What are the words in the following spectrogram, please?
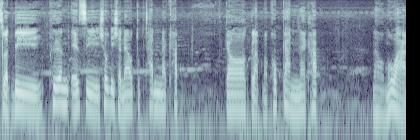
สวัสดีเพื่อน FC โชคดีชาแนลทุกท่านนะครับ ก็กลับมาพบกันนะครับเราเมื่อวาน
